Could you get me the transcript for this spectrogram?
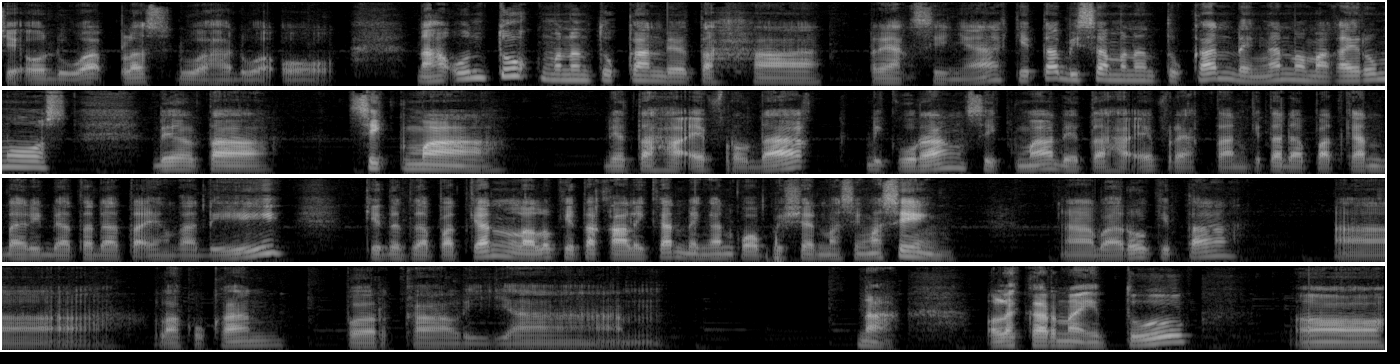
CO2 plus 2H2O. Nah, untuk menentukan delta H reaksinya, kita bisa menentukan dengan memakai rumus delta sigma delta HF produk dikurang sigma delta HF reaktan. Kita dapatkan dari data-data yang tadi, kita dapatkan lalu kita kalikan dengan koefisien masing-masing. Nah, baru kita uh, lakukan perkalian. Nah, oleh karena itu uh,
